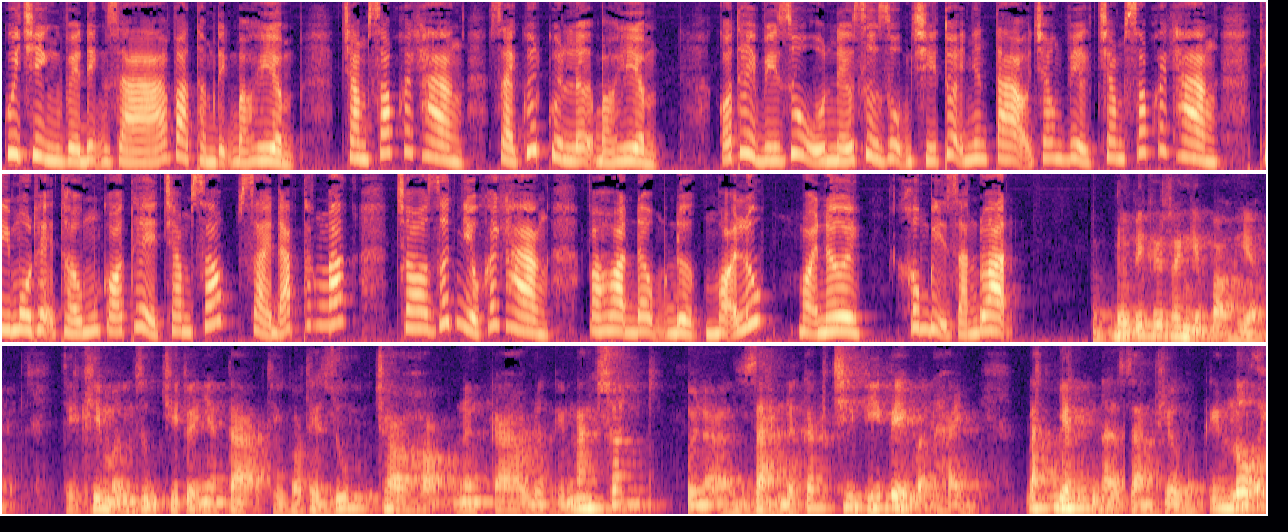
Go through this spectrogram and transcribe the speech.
quy trình về định giá và thẩm định bảo hiểm, chăm sóc khách hàng, giải quyết quyền lợi bảo hiểm, có thể ví dụ nếu sử dụng trí tuệ nhân tạo trong việc chăm sóc khách hàng thì một hệ thống có thể chăm sóc, giải đáp thắc mắc cho rất nhiều khách hàng và hoạt động được mọi lúc, mọi nơi, không bị gián đoạn. Đối với các doanh nghiệp bảo hiểm thì khi mà ứng dụng trí tuệ nhân tạo thì có thể giúp cho họ nâng cao được cái năng suất rồi là giảm được các chi phí về vận hành đặc biệt là giảm thiểu cái lỗi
